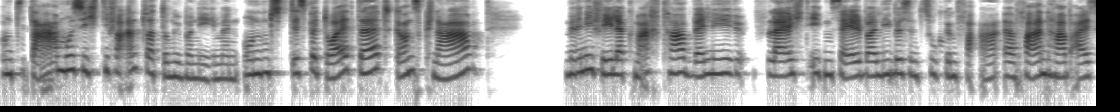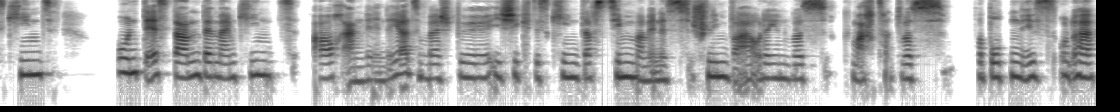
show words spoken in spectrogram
Und da muss ich die Verantwortung übernehmen. Und das bedeutet ganz klar, wenn ich Fehler gemacht habe, weil ich vielleicht eben selber Liebesentzug erfahren habe als Kind und das dann bei meinem Kind auch anwende. Ja, zum Beispiel, ich schicke das Kind aufs Zimmer, wenn es schlimm war oder irgendwas gemacht hat, was verboten ist oder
